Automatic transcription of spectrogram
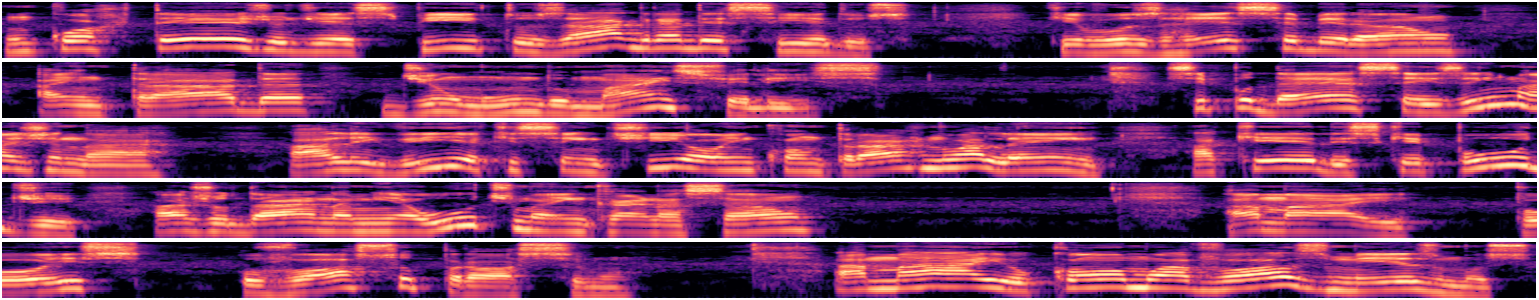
um cortejo de espíritos agradecidos que vos receberão a entrada de um mundo mais feliz. Se pudesseis imaginar a alegria que senti ao encontrar no além aqueles que pude ajudar na minha última encarnação, amai, pois, o vosso próximo. Amai-o como a vós mesmos,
